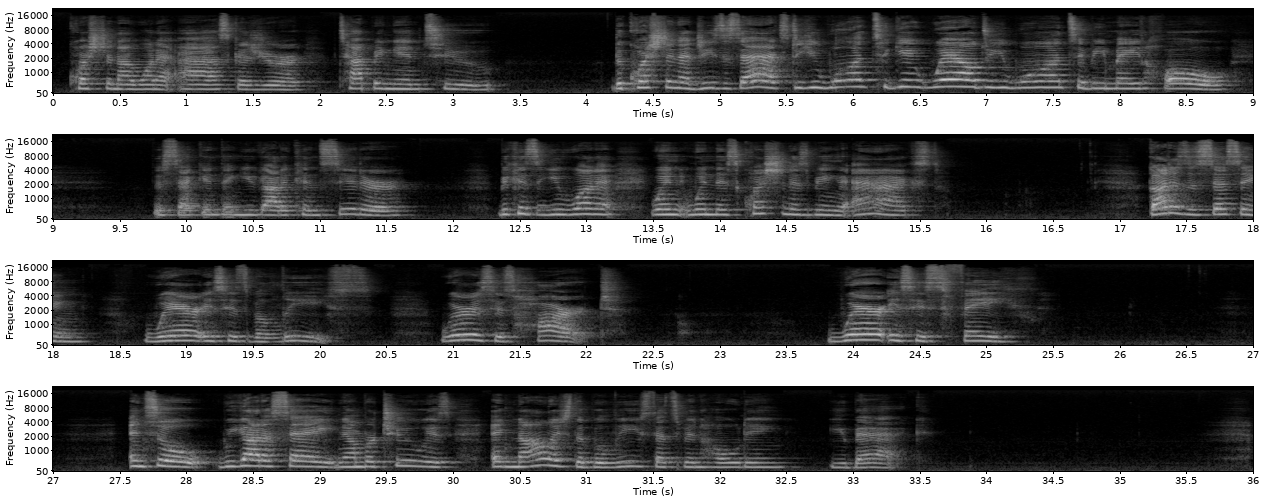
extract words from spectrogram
question I want to ask as you're tapping into the question that Jesus asked Do you want to get well? Do you want to be made whole? The second thing you got to consider because you want to when when this question is being asked God is assessing where is his beliefs where is his heart? Where is his faith? And so we got to say, number two is acknowledge the beliefs that's been holding you back.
